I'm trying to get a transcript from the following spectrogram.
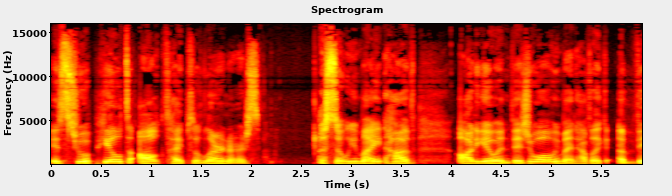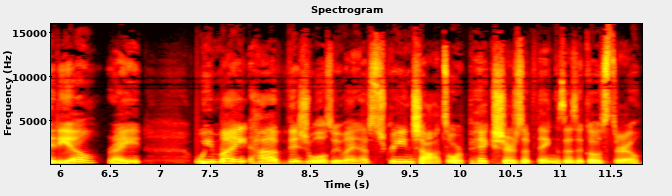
is to appeal to all types of learners. So we might have audio and visual. We might have like a video, right? We might have visuals. We might have screenshots or pictures of things as it goes through.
